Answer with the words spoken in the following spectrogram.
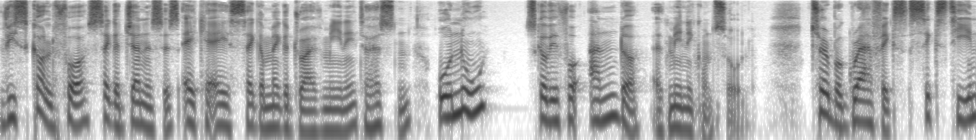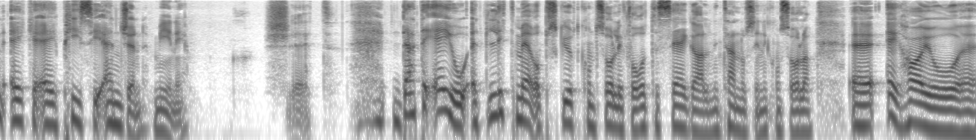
Vi skal få Sega Genesis, aka Sega Mega Drive Mini, til høsten, og nå skal vi få enda et minikonsoll. TurboGrafx 16, aka PC Engine Mini. Shit. Dette er jo et litt mer obskurt konsoll i forhold til Sega eller Nintendo sine konsoller. Eh, jeg har jo eh,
